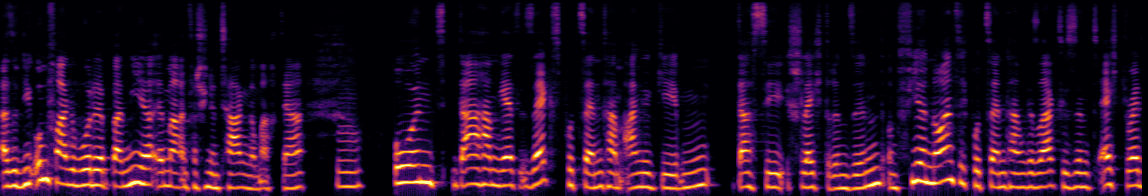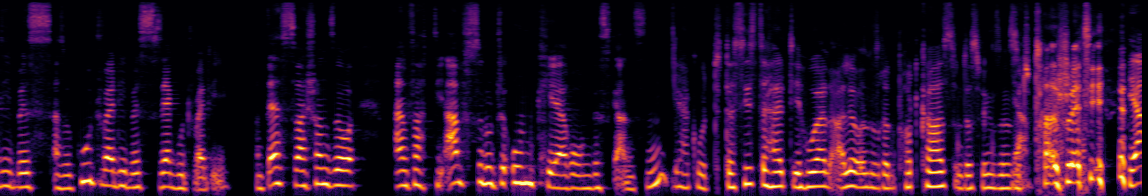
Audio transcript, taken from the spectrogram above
Also die Umfrage wurde bei mir immer an verschiedenen Tagen gemacht, ja. Mhm. Und da haben jetzt sechs Prozent haben angegeben, dass sie schlecht drin sind. Und 94 Prozent haben gesagt, sie sind echt ready bis, also gut ready bis sehr gut ready. Und das war schon so, einfach die absolute Umkehrung des Ganzen. Ja gut, das siehst du halt, die hören alle unseren Podcast und deswegen sind sie ja. total ready. Ja,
